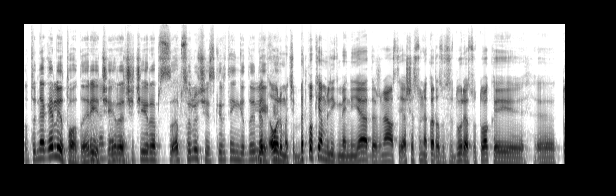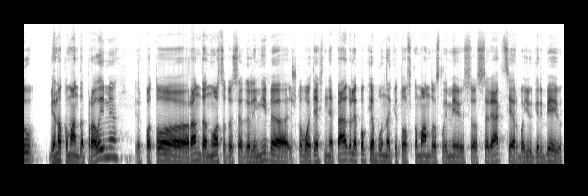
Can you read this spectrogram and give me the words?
nu, tu negali to daryti. Čia yra, čia, čia yra abs, absoliučiai skirtingi dalykai. Bet aurimai, bet kokiam lygmenyje dažniausiai aš esu nekartą susidūręs su tuo, kai e, tu viena komanda pralaimi ir po to randa nuostatuose galimybę iškovoti techninę pergalę, kokia būna kitos komandos laimėjusios reakcija arba jų gerbėjų.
